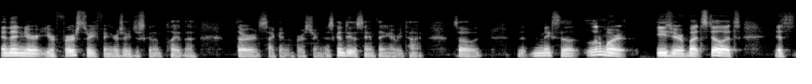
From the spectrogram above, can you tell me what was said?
and then your your first three fingers are just going to play the third, second, and first string. It's going to do the same thing every time. So it makes it a little more easier, but still, it's it's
